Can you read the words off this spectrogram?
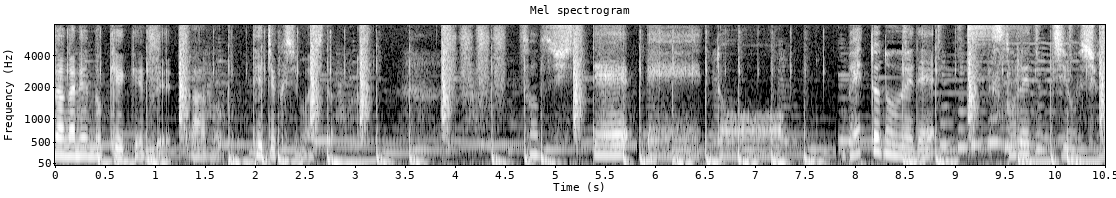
長年の経験であの定着しました。そしてえっ、ー、とベッドの上でストレッチをしま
